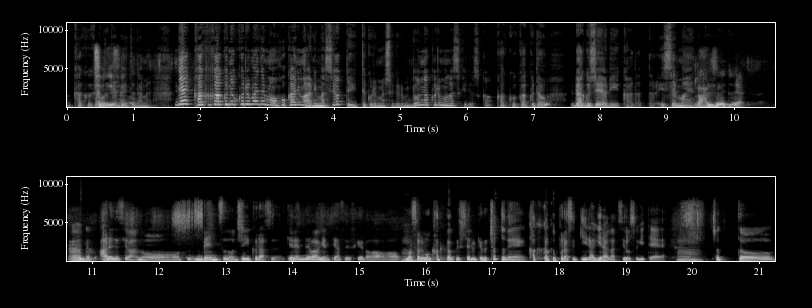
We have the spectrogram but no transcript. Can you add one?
ー。カクカクでないとダメ。でカクカクの車でも他にもありますよって言ってくれましたけど、どんな車が好きですか？カクカクのラグジュアリーカーだったら1000万円のラグジュアあだあれですよ、あの、ベンツの G クラス、ゲレンデワーゲンってやつですけど、うんまあそれもカクカクしてるけど、ちょっとね、カクカクプラスギラギラが強すぎて、うん。ちょっと、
